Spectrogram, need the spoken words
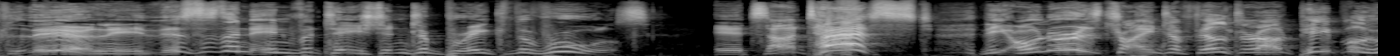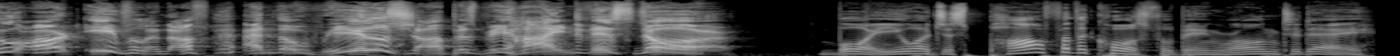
Clearly, this is an invitation to break the rules. It's a test! The owner is trying to filter out people who aren't evil enough, and the real shop is behind this door. Boy, you are just par for the course for being wrong today.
